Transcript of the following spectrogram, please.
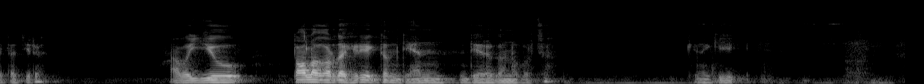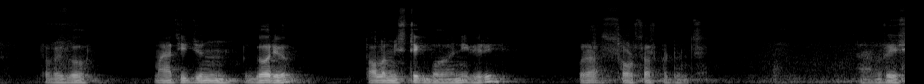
यतातिर। अब यो तल गर्दाखेरि एकदम ध्यान दिएर गर्नुपर्छ किनकि तपाईँको माथि जुन गऱ्यो तल मिस्टेक भयो भने फेरि पूरा सर्ट सर्कट हो हम इस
